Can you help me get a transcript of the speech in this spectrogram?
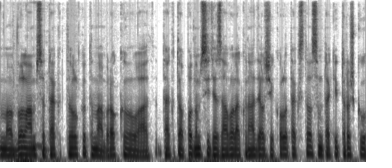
volám sa tak, toľko to mám rokov a takto a potom si ťa zavolá ako na ďalšie kolo, tak z toho som taký trošku,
